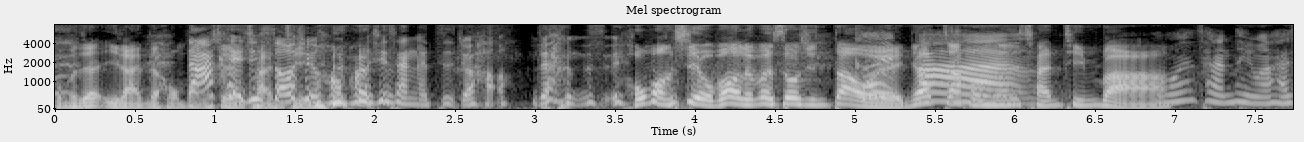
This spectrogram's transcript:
我们在宜兰的红螃蟹。大家可以去搜寻“红螃蟹”三个字就好，这样子。红螃蟹我不知道能不能搜寻到哎，你要加红螃蟹餐厅吧？红螃蟹餐厅吗？还是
